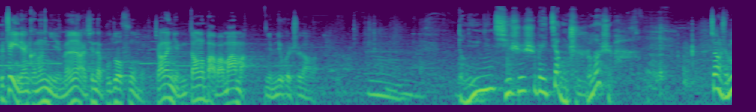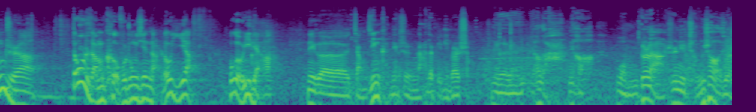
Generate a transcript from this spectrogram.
就这一点，可能你们啊现在不做父母，将来你们当了爸爸妈妈，你们就会知道了。嗯，等于您其实是被降职了是吧？降什么职啊？都是咱们客服中心，哪儿都一样。不过有一点啊，那个奖金肯定是拿的比那边少。那个杨总你好，我们哥俩是那程少介绍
